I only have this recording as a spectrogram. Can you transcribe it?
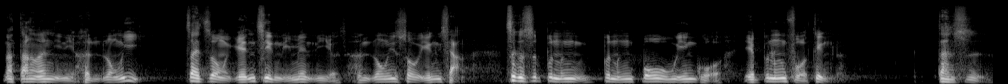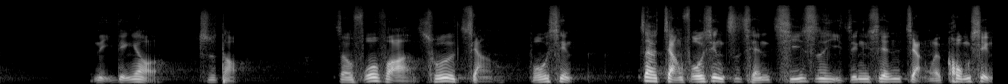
那当然你很容易在这种缘境里面，你很容易受影响。这个是不能不能拨无因果，也不能否定的。但是你一定要知道，这佛法除了讲佛性，在讲佛性之前，其实已经先讲了空性。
